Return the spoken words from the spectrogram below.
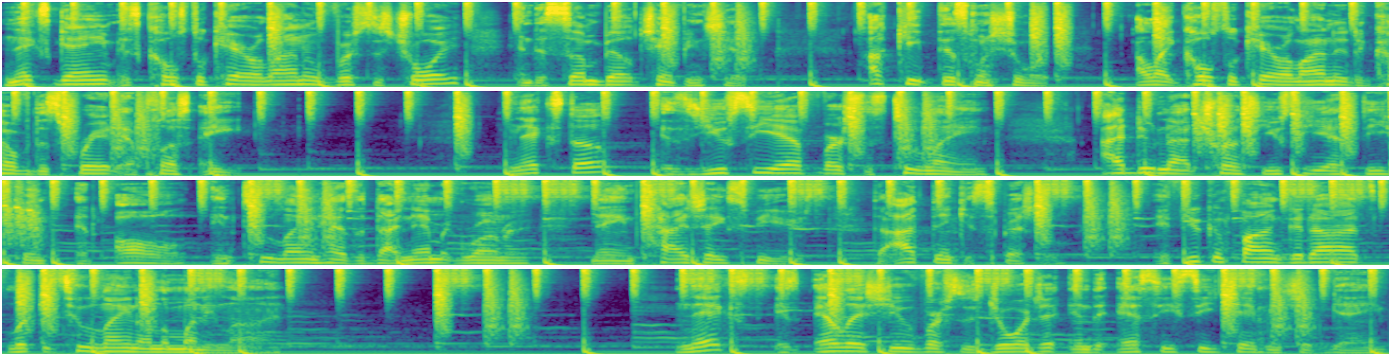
Next game is Coastal Carolina versus Troy in the Sun Belt Championship. I'll keep this one short. I like Coastal Carolina to cover the spread at plus 8. Next up is UCF versus Tulane. I do not trust UCF defense at all, and Tulane has a dynamic runner named Tyjae Spears that I think is special. If you can find good odds, look at Tulane on the money line. Next is LSU versus Georgia in the SEC championship game.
